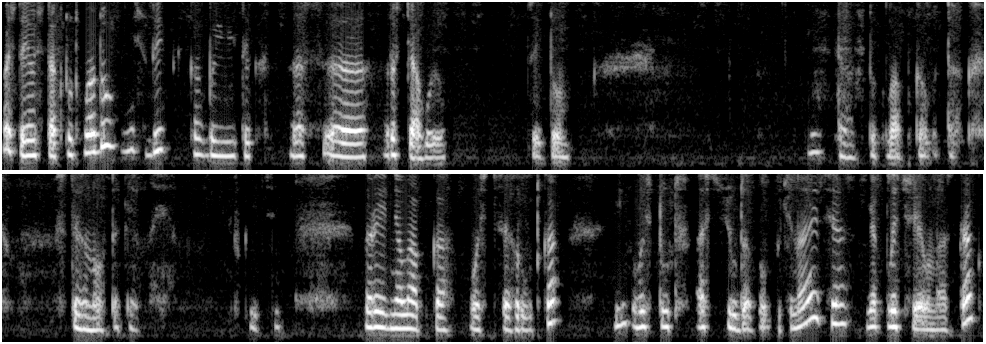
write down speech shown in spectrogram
Бачите, я ось так тут кладу і сюди як би її так роз, е, розтягую цей тон. Так, тут лапка отак. Стегно таке в неї в киці. Передня лапка, ось це грудка. І ось тут аж сюди починається, як плече у нас, так?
